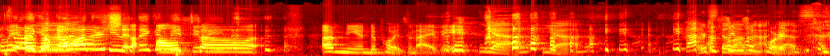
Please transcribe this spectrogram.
Wait, So I you wonder know other he's shit they could be doing? immune to poison ivy. Yeah, yeah. We're still on seems that. important. Yes.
